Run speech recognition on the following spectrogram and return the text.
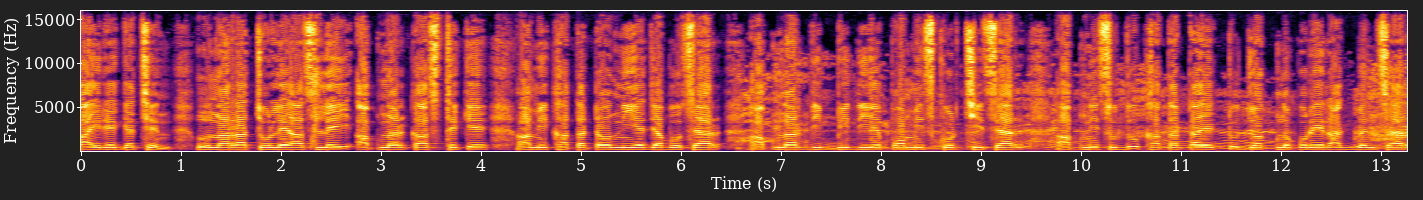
বাইরে গেছেন। ওনারা চলে আসলেই আপনার কাছ থেকে আমি খাতাটাও নিয়ে যাব, স্যার। আপনার দিব্যি দিয়ে প্রমিস করছি, স্যার। আপনি শুধু খাতাটা একটু যত্ন করে রাখবেন, স্যার।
